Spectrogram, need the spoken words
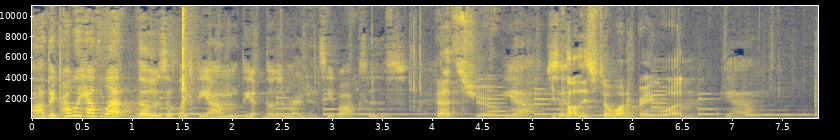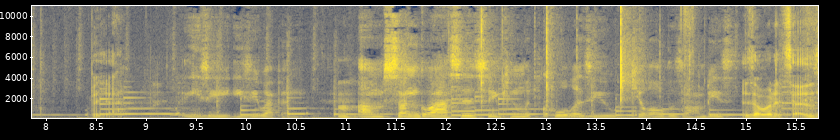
Uh, they probably have let those at like the um the, those emergency boxes. That's true. Yeah. You so- probably still want to bring one, Yeah. but yeah. Easy easy weapon. Mhm. Um, sunglasses so you can look cool as you kill all the zombies. Is that what it says?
